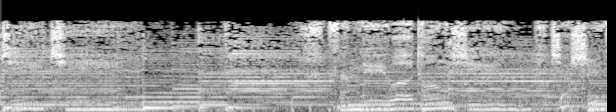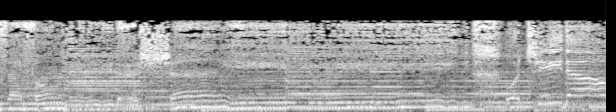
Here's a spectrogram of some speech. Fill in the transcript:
记起曾与我同行消失在风雨的身影？我祈祷。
